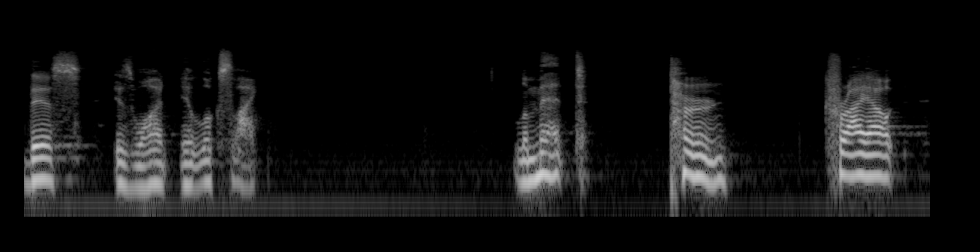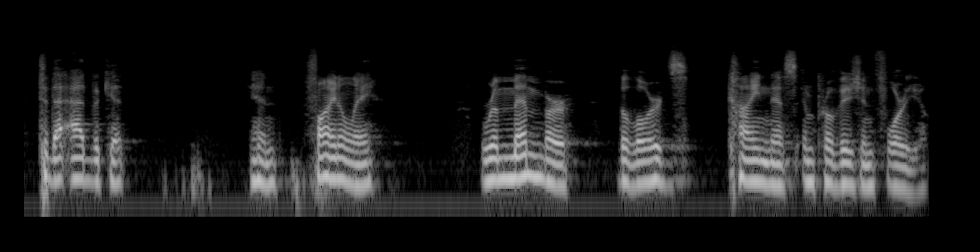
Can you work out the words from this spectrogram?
this is what it looks like. Lament, turn, cry out to the advocate, and finally, remember the Lord's kindness and provision for you.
